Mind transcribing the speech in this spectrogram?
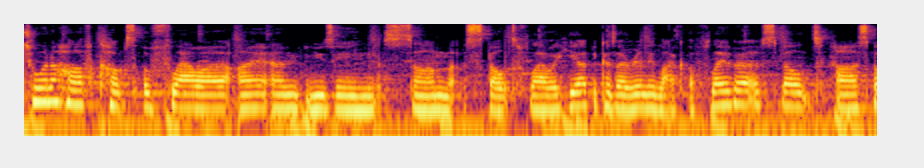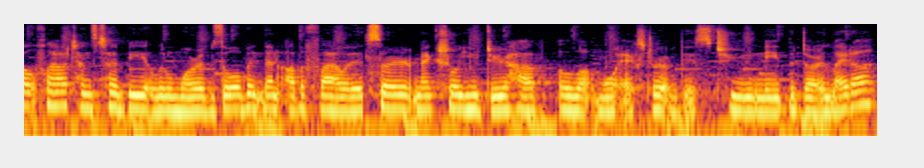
two and a half cups of flour. I am using some spelt flour here because I really like the flavor of spelt. Uh, spelt flour tends to be a little more absorbent than other flours, so make sure you do have a lot more extra of this to knead the dough later.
